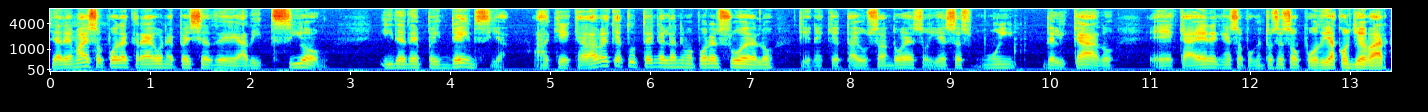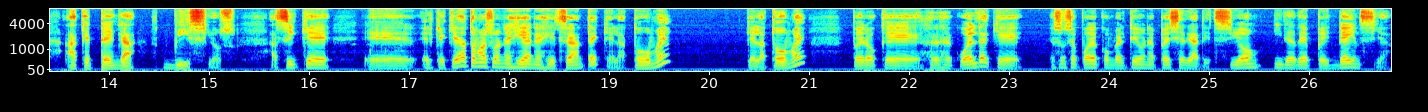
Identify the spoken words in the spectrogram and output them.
Y además eso puede crear una especie de adicción y de dependencia a que cada vez que tú tengas el ánimo por el suelo, tienes que estar usando eso y eso es muy delicado eh, caer en eso, porque entonces eso podía conllevar a que tenga vicios. Así que eh, el que quiera tomar su energía energizante, que la tome, que la tome, pero que recuerde que eso se puede convertir en una especie de adicción y de dependencia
